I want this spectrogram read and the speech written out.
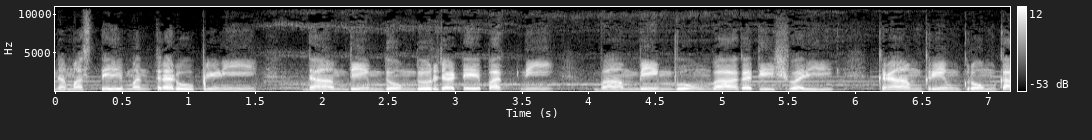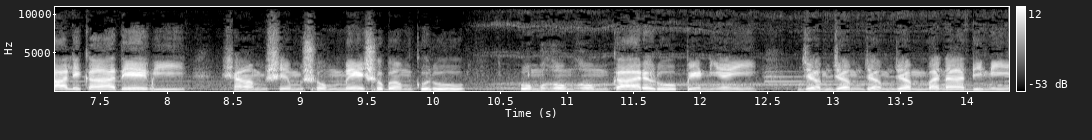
नमस्ते मन्त्ररूपिणी। धां धीं धूं दुर्जटे पत्नी। वां वीं भूं वागधीश्वरी क्रां क्रीं क्रूं कालिका देवी। शां शिं शुं मे शुभं कुरु। हुं हुं हुंकाररूपिण्यै जं जं जं जं वनादिनी।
